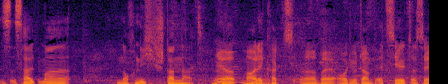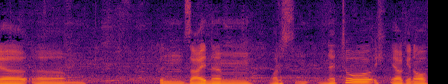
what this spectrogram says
es ist halt immer noch nicht Standard. Ne? ja, Malik hat äh, bei Audiodump erzählt, dass er ähm, in seinem, war das Netto? Ich, ja, genau,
